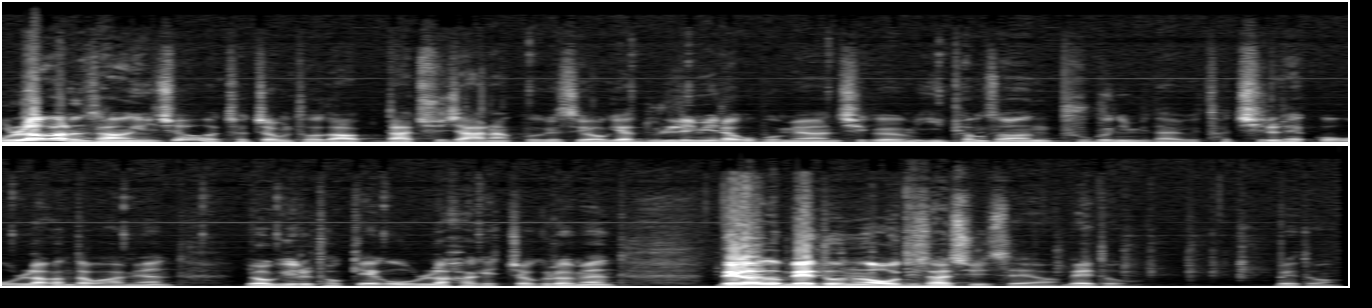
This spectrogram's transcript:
올라가는 상황이죠. 저점을 더 나- 낮추지 않았고 그래서 여기가 눌림이라고 보면 지금 이평선 부근입니다. 여기 터치를 했고 올라간다고 하면 여기를 더 깨고 올라가겠죠. 그러면 내가 그 매도는 어디서 할 수 있어요? 매도, 매도.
